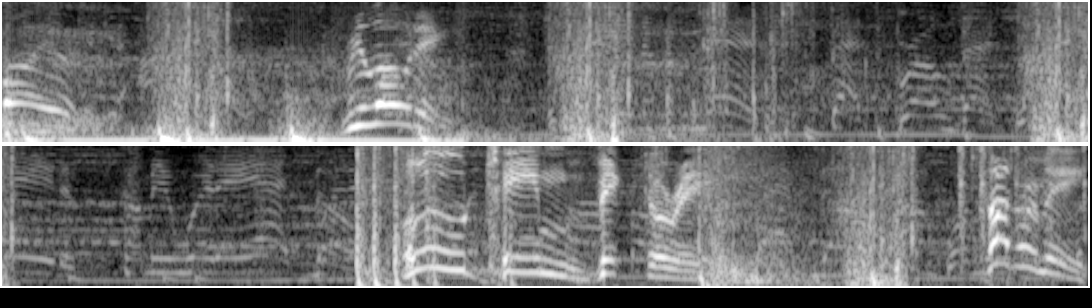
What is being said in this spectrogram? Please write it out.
Fire! Reloading! Victory! Cover me!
